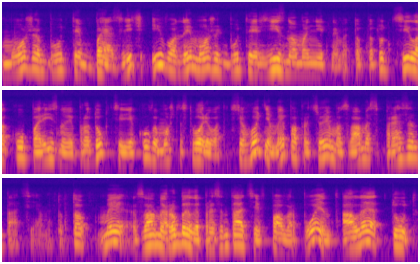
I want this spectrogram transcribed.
може бути безліч, і вони можуть бути різноманітними. Тобто тут ціла купа різної продукції, яку ви можете створювати. Сьогодні ми попрацюємо з вами з презентаціями. Тобто, ми з вами робили презентації в PowerPoint, але тут.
